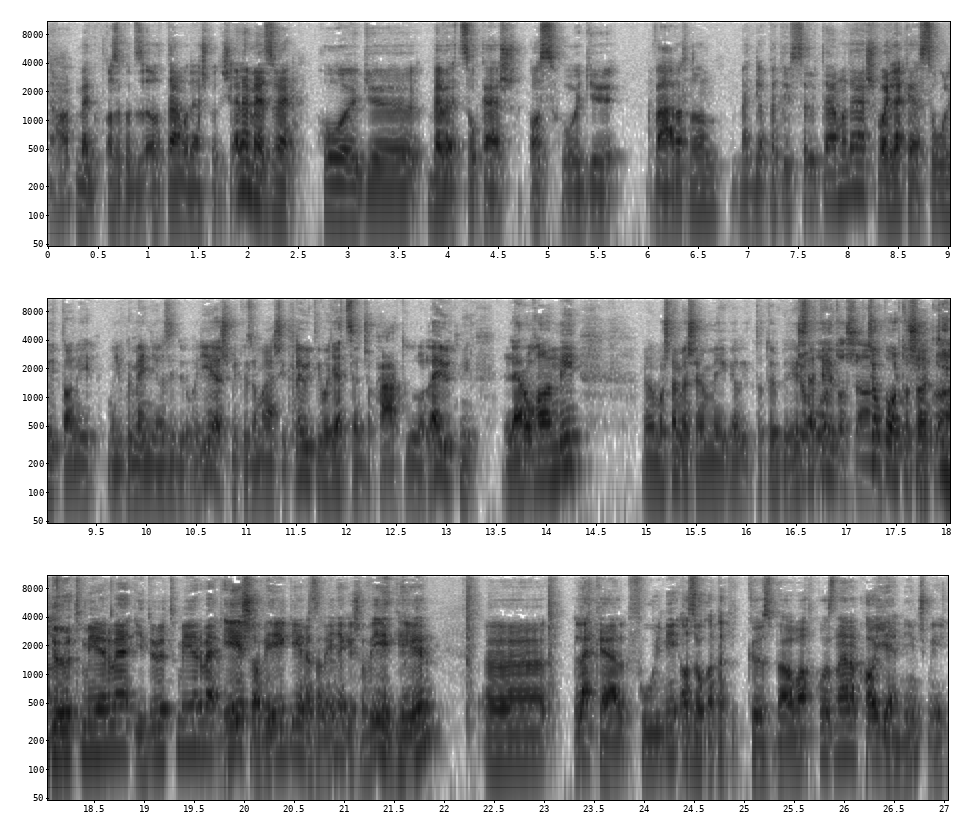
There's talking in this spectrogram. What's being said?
Aha. meg azokat az- a támadásokat is elemezve, hogy bevett szokás az, hogy váratlan, meglepetésszerű támadás, vagy le kell szólítani, mondjuk, hogy mennyi az idő, vagy ilyesmi, közben a másik leüti, vagy egyszerűen csak hátulról leütni, lerohanni. Most nem mesem még el itt a többi részletét. Csoportosan. Csoportosan Sokan. időt mérve, időt mérve, Igen. és a végén, ez a lényeg, és a végén ö, le kell fújni azokat, akik közbeavatkoznának, ha ilyen nincs, még itt,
